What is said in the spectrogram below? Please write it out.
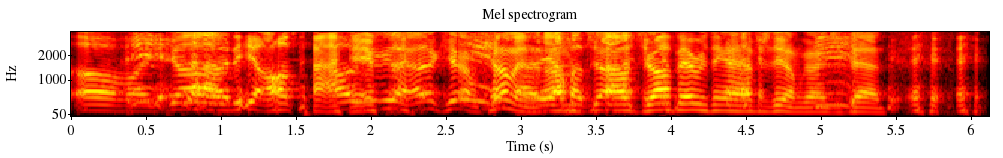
Oh my god. the all I was time. gonna be like, I don't care. I'm coming. I'm, I'll I'll drop everything I have to do. I'm going to Japan.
